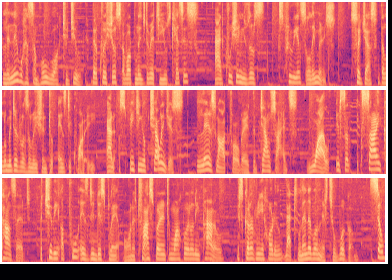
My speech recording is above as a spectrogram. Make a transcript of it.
Lenovo has some homework to do. There are questions about legitimate use cases and crucial users experience limits such as the limited resolution to SD quality. And speaking of challenges, let's not forget the downsides. While it's an exciting concept, achieving a full HD display on a transparent micro LED panel is currently a hurdle that Lenovo needs to work on. So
